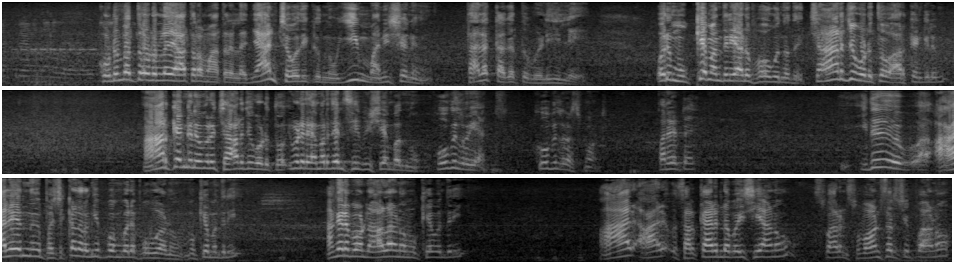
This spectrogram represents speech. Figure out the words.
യാത്രയാണെന്നാണ് പറയുന്നത്. കുടുംബത്തോടുള്ള യാത്ര മാത്രമല്ല ഞാൻ ചോദിക്കുന്നു ഈ മനുഷ്യന് തലക്കകത്ത് വെളിയില്ലേ? ഒരു മുഖ്യമന്ത്രിയാണ് പോകുന്നത് ചാർജ് കൊടുത്തോ ആർക്കെങ്കിലും? ആർക്കെങ്കിലും ഒരു ചാർജ് കൊടുത്തു? ഇവിടെ ഒരു എമർജൻസി വിഷയം വന്നു. Who will react who will respond പറയട്ടെ. ഇത് ആലയെന്ന് പശുക്കൾ ഇറങ്ങിപ്പോകും പോലെ പോവുകയാണോ മുഖ്യമന്ത്രി? അങ്ങനെ പോകേണ്ട ആളാണോ മുഖ്യമന്ത്രി? ആ സർക്കാരിന്റെ പൈസയാണോ? സ്പോൺ- സ്പോൺസർഷിപ്പാണോ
